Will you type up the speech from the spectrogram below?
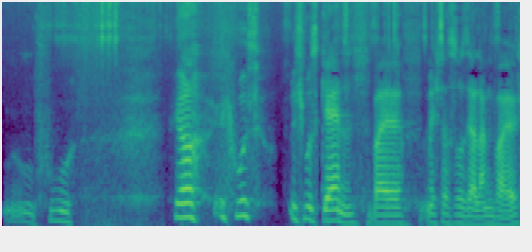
Puh. Ja, ich muss, ich muss gähnen, weil mich das so sehr langweilt.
